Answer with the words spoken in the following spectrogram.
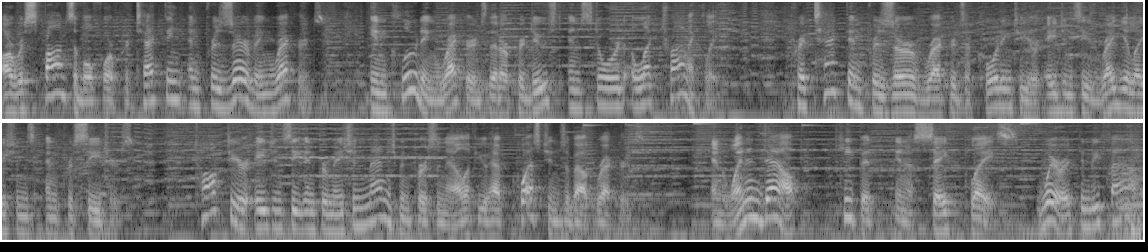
are responsible for protecting and preserving records, including records that are produced and stored electronically. Protect and preserve records according to your agency's regulations and procedures. Talk to your agency information management personnel if you have questions about records. And when in doubt, keep it in a safe place where it can be found.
